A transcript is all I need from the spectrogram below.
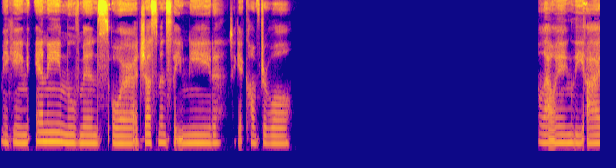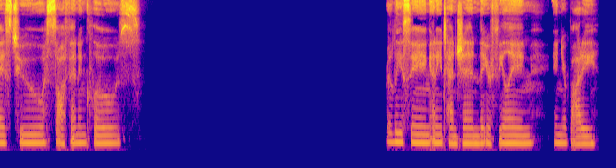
making any movements or adjustments that you need to get comfortable. Allowing the eyes to soften and close. Releasing any tension that you're feeling in your body.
